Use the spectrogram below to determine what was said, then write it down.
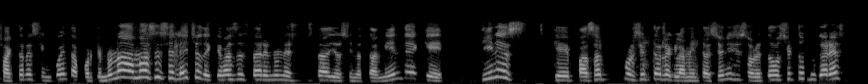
factores en cuenta, porque no nada más es el hecho de que vas a estar en un estadio, sino también de que tienes que pasar por ciertas reglamentaciones y sobre todo ciertos lugares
